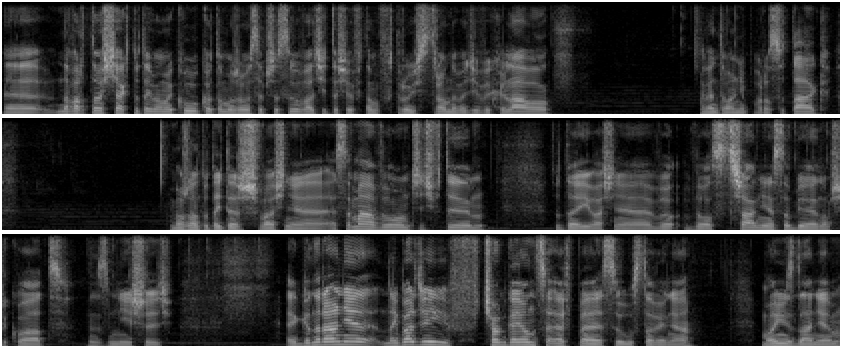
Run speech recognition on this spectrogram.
E, na wartościach tutaj mamy kółko, to możemy sobie przesuwać i to się w tą w którąś stronę będzie wychylało. Ewentualnie po prostu tak. Można tutaj też właśnie SMA wyłączyć w tym. Tutaj właśnie wy, wyostrzanie sobie na przykład zmniejszyć. E, Generalnie najbardziej wciągające FPS-y ustawienia, moim zdaniem,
